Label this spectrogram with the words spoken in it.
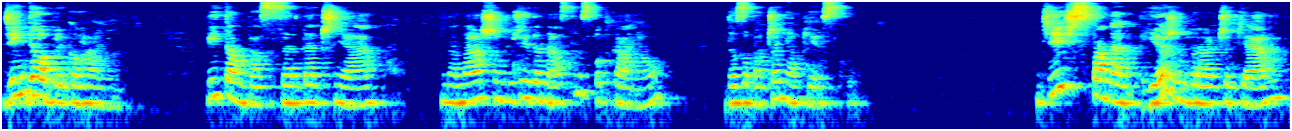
Dzień dobry, kochani. Witam Was serdecznie na naszym już jedenastym spotkaniu. Do zobaczenia piesku. Dziś z panem Jerzym Bralczykiem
